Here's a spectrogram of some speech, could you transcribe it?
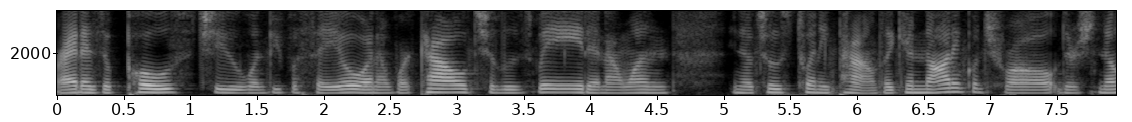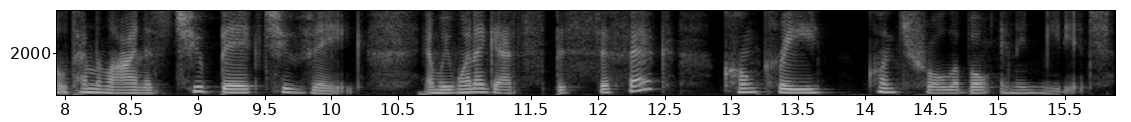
right? As opposed to when people say, Oh, and I work out to lose weight and I want, you know, to lose 20 pounds. Like you're not in control. There's no timeline. It's too big, too vague. And we want to get specific, concrete, controllable, and immediate.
